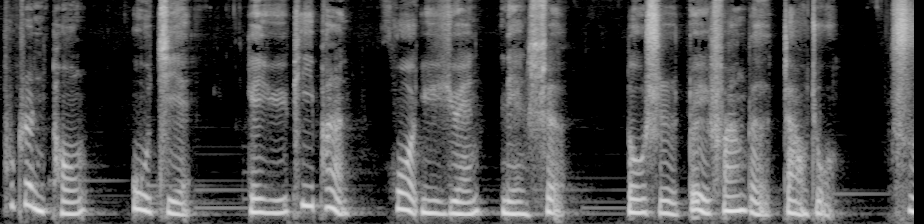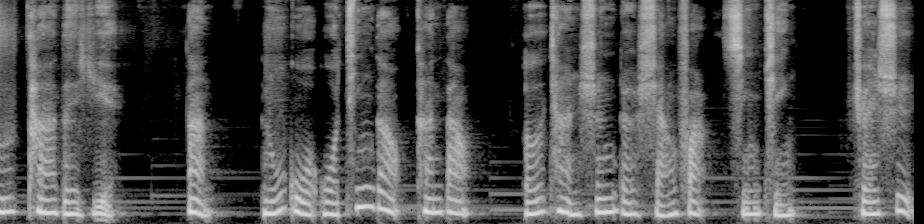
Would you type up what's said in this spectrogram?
不认同、误解、给予批判或语言脸色，都是对方的造作，是他的业。但如果我听到、看到而产生的想法、心情，全是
